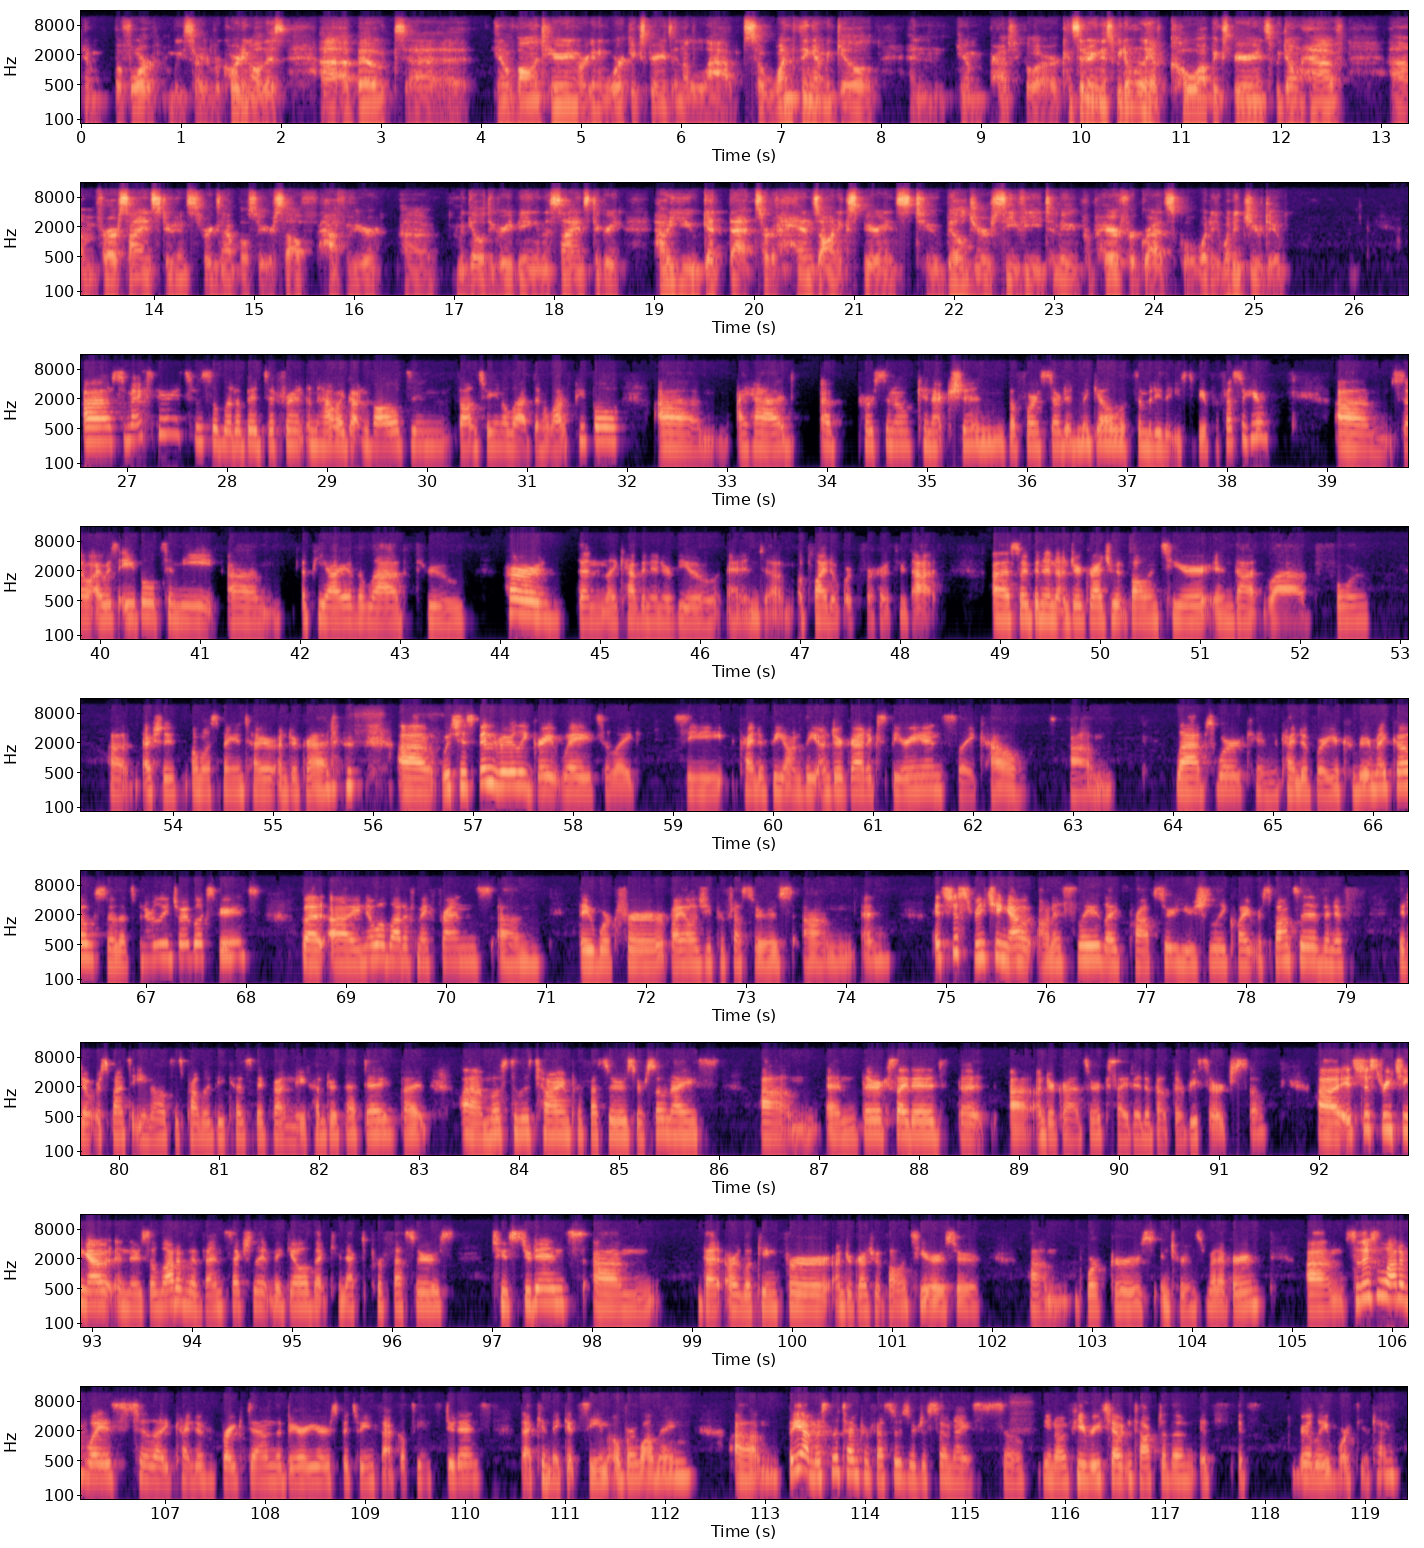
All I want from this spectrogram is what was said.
you know, before we started recording all this uh, about, uh, you know, volunteering or getting work experience in a lab. So one thing at McGill, and you know, perhaps people are considering this, we don't really have co-op experience. We don't have um, for our science students, for example. So yourself, half of your uh, McGill degree being in the science degree how do you get that sort of hands-on experience to build your CV to maybe prepare for grad school? What did what did you do? Uh, so my experience was a little bit different in how I got involved in volunteering in a lab than a lot of people. Um, I had a personal connection before I started McGill with somebody that used to be a professor here. Um, so I was able to meet um, a PI of the lab through her, and then like have an interview and um, apply to work for her through that. Uh, so I've been an undergraduate volunteer in that lab for uh, actually almost my entire undergrad, uh, which has been a really great way to like see kind of beyond the undergrad experience, like how um, labs work and kind of where your career might go. So that's been a really enjoyable experience. But I know a lot of my friends, um, they work for biology professors um, and it's just reaching out honestly like profs are usually quite responsive and if they don't respond to emails it's probably because they've gotten 800 that day but um, most of the time professors are so nice um, and they're excited that uh, undergrads are excited about their research so uh, it's just reaching out and there's a lot of events actually at mcgill that connect professors to students um, that are looking for undergraduate volunteers or um, workers, interns, whatever. Um, so there's a lot of ways to like kind of break down the barriers between faculty and students that can make it seem overwhelming. Um, but yeah, most of the time professors are just so nice. So you know, if you reach out and talk to them, it's it's really worth your time.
